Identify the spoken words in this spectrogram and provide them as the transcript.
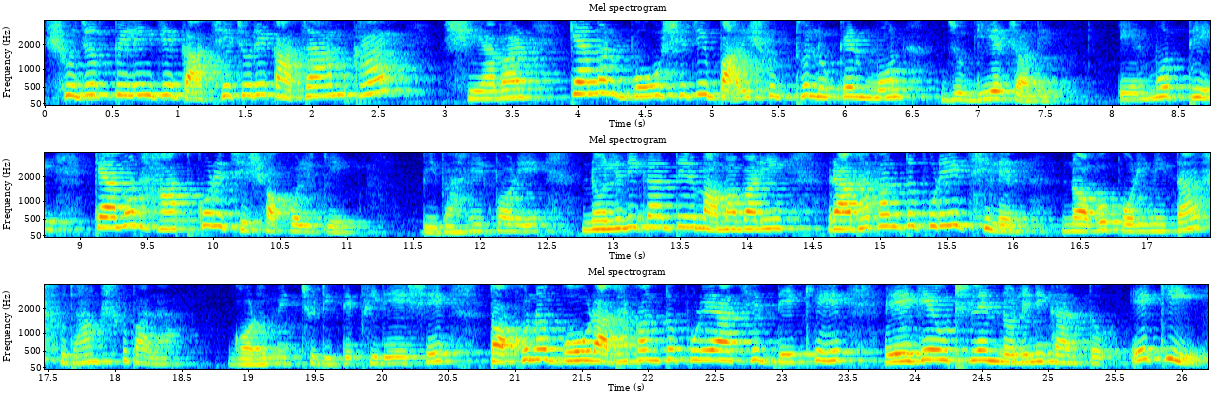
সুযোগ পেলেই যে গাছে চড়ে কাঁচা আম খায়? সে আবার কেমন বউ সেজে বাড়িশুদ্ধ লোকের মন জুগিয়ে চলে। এর মধ্যে কেমন হাত করেছে সকলকে। বিবাহের পরে নলিনীকান্তের মামাবাড়ি রাধাকান্তপুরেই ছিলেন নবপরিণীতা সুধাংশুবালা গরমের ছুটিতে ফিরে এসে তখনও বউ রাধাকান্তপুরে আছে দেখে রেগে উঠলেন নলিনীকান্ত। এ কি?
